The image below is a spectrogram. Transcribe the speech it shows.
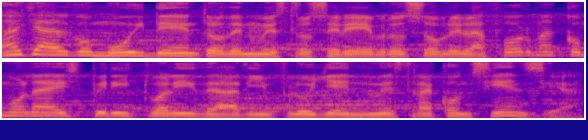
Hay algo muy dentro de nuestro cerebro sobre la forma como la espiritualidad influye en nuestra conciencia.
